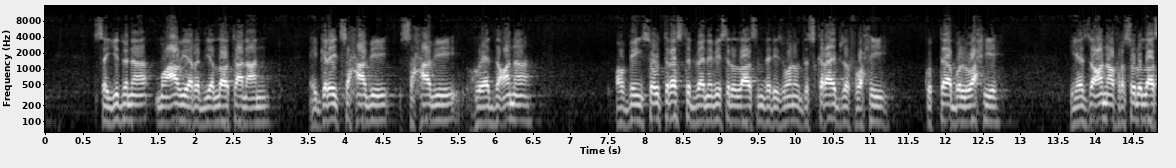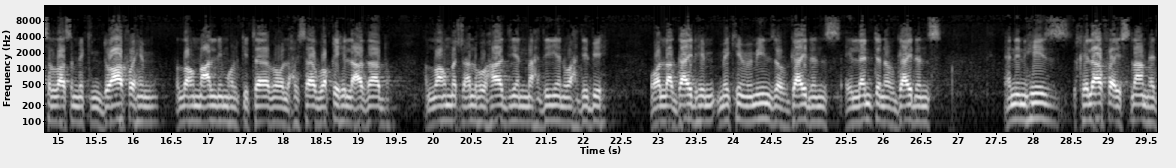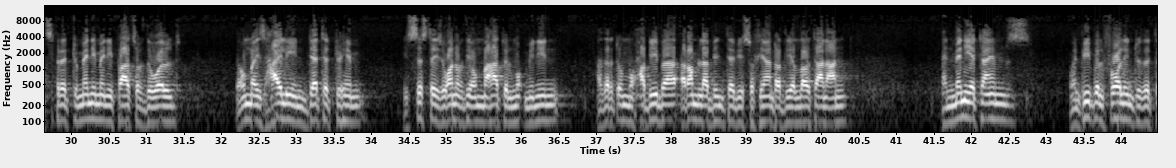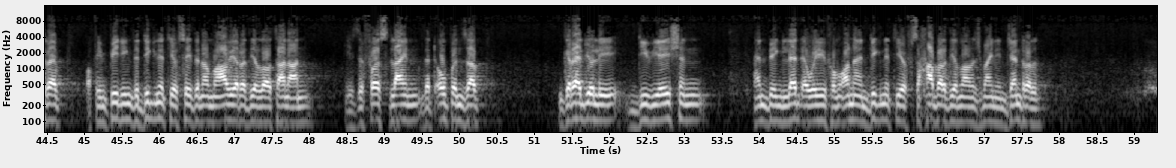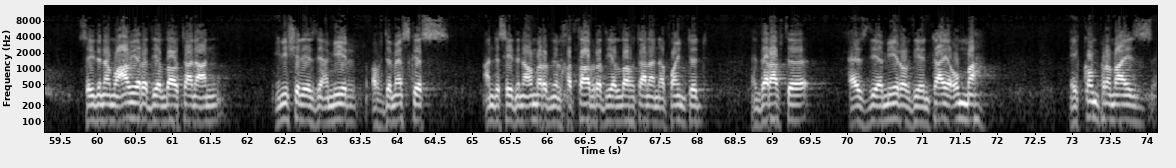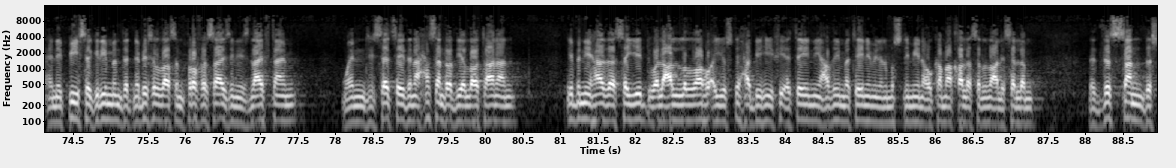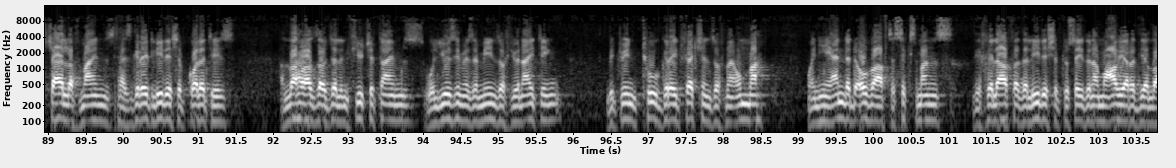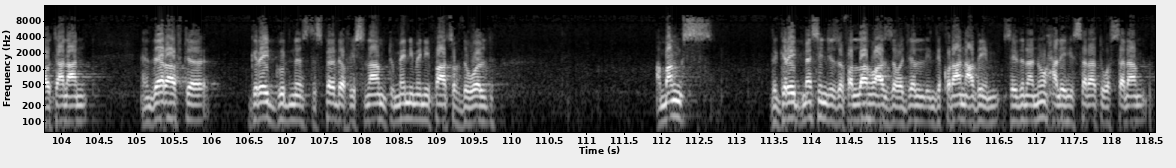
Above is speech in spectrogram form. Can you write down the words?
Sayyiduna Muawiyah radiallahu ta'ala an, a great Sahabi, Sahabi who had the honor of being so trusted by Nabi sallallahu alaihi wasallam that he's one of the scribes of Wahi, Kuttabul Wahi. He has the honor of Rasulullah sallallahu alaihi wasallam making dua for him. Allahumma allimhu al-kitab wal-hisab wa qihi al-adhab. Allahumma ij'alhu hadiyan mahdiyan wahdi bih. O Allah guide him, make him a means of guidance, a lantern of guidance. And in his Khilafah, Islam had spread to many, many parts of the world. The Ummah is highly indebted to him. His sister is one of the Ummahatul Mu'mineen, Hazrat Umm Habiba, Ramla bint Abi Sufyan radiallahu ta'ala an. And many a times, when people fall into the trap of impeding the dignity of Sayyidina Muawiyah radiallahu ta'ala an, is the first line that opens up gradually deviation and being led away from honor and dignity of Sahaba radiallahu anhu in general. Sayyidina Muawiyah radiallahu ta'ala an, initially as the Amir of Damascus, under Sayyidina Umar ibn al-Khattab radiallahu ta'ala an appointed, and thereafter as the Amir of the entire Ummah, a compromise and a peace agreement that Nabi sallallahu alaihi wasallam prophesied in his lifetime when he said Sayyidina Hassan radiallahu ta'ala an, ابني هذا سيد ولعل الله أن يصلح به فئتين عظيمتين من المسلمين أو كما قال صلى الله عليه وسلم that this son, this child of mine has great leadership qualities. Allah Azza in future times will use him as a means of uniting between two great factions of my ummah. When he handed over after six months the khilafah, the leadership to Sayyidina Muawiyah radiallahu ta'ala an, and thereafter great goodness, the spread of Islam to many, many parts of the world amongst the great messengers of Allah Azza wa Jal in the Quran Azim, Sayyidina Nuh alayhi salatu wassalam,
